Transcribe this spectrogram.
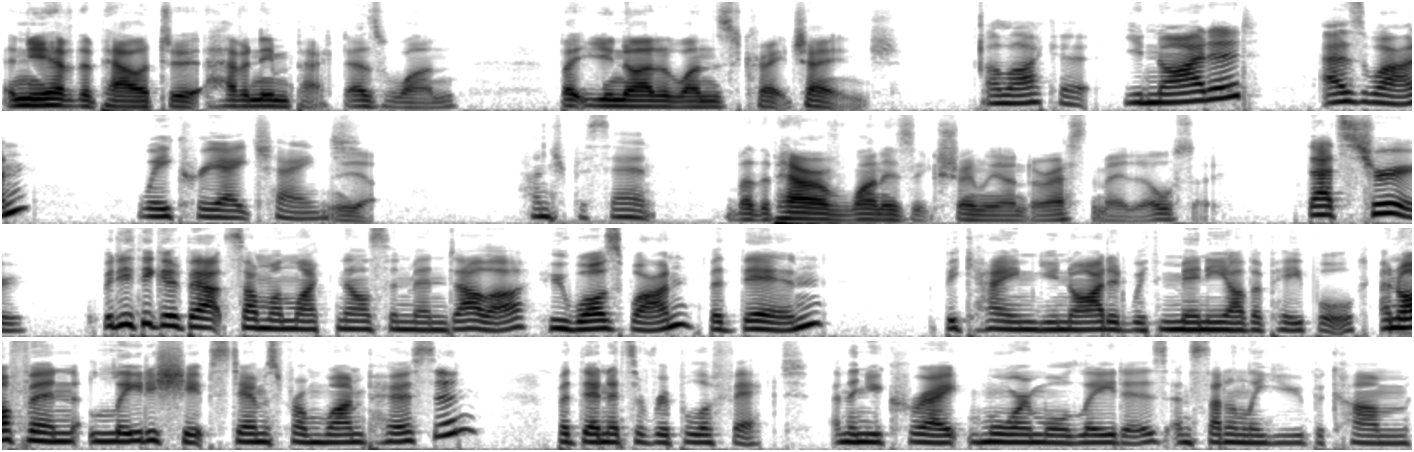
and you have the power to have an impact as one. But united ones create change. I like it. United as one, we create change. Yeah. Hundred percent. But the power of one is extremely underestimated. Also, That's true. But you think about someone like Nelson Mandela, who was one, but then became united with many other people. And often leadership stems from one person, but then it's a ripple effect. And then you create more and more leaders, and suddenly you become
